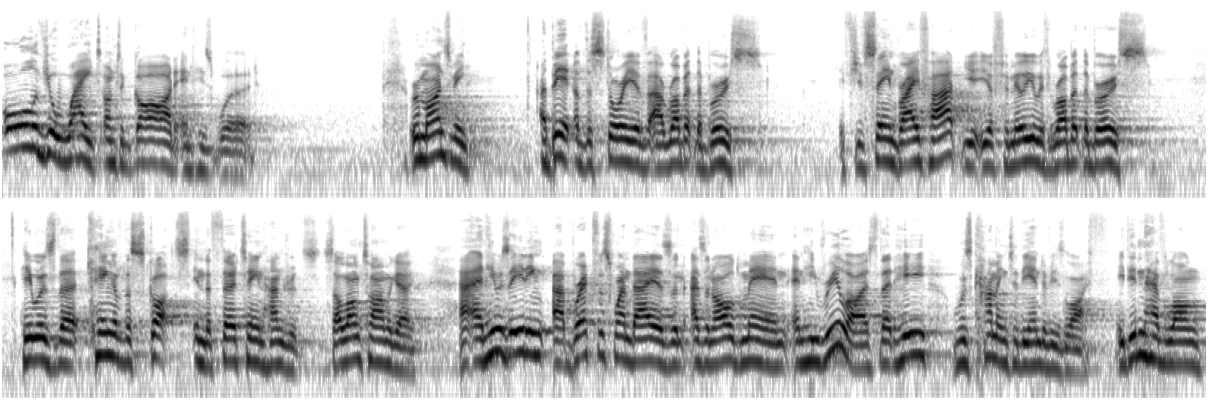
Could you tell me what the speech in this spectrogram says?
all of your weight onto God and His Word. Reminds me a bit of the story of uh, Robert the Bruce. If you've seen Braveheart, you're familiar with Robert the Bruce. He was the king of the Scots in the 1300s, so a long time ago. Uh, and he was eating uh, breakfast one day as an, as an old man, and he realized that he was coming to the end of his life. He didn't have long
